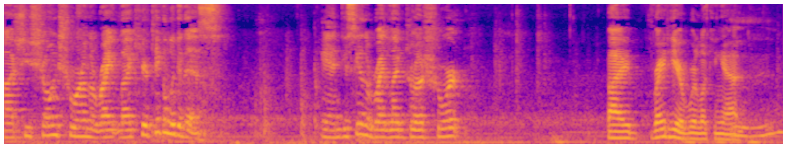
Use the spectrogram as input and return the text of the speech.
uh, she's showing short on the right leg. Here, take a look at this. And you see how the right leg draws short? By right here we're looking at mm -hmm.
